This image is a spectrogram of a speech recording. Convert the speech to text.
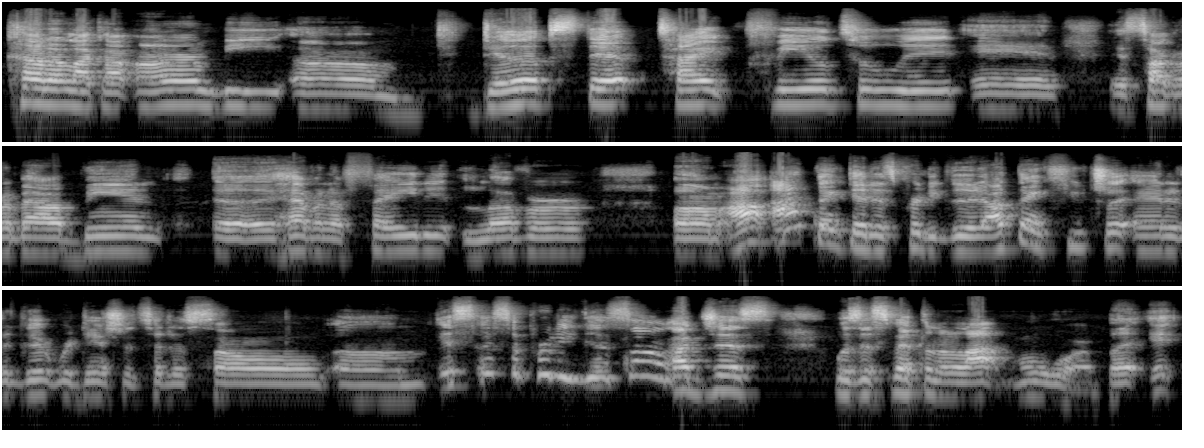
kind of like an R&B um, dubstep type feel to it, and it's talking about being uh, having a faded lover. Um, I, I, think that it's pretty good. I think Future added a good redemption to the song. Um, it's it's a pretty good song. I just was expecting a lot more, but it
